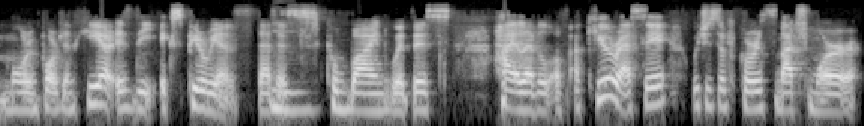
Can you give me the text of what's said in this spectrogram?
more important here, is the experience that mm. is combined with this high level of accuracy, which is of course much more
